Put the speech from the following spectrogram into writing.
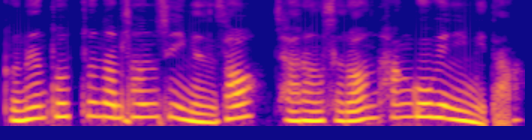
그는 토트넘 선수이면서 자랑스러운 한국인입니다.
